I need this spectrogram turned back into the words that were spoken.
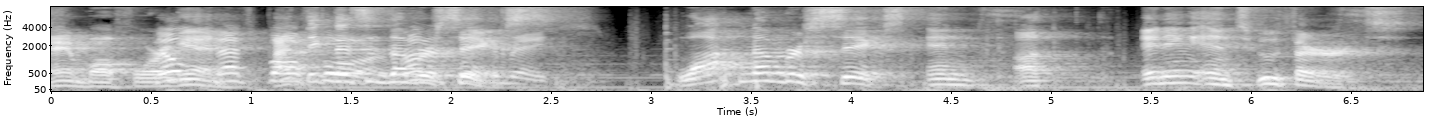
And ball four Nope, again. ball I think this is number six. Walk number six in a inning and two thirds.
